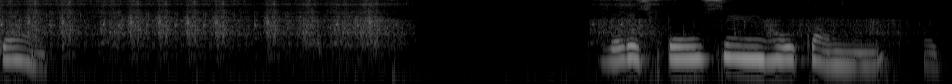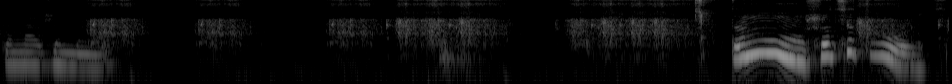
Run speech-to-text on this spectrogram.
Так? Зараз по усім голкам нам. Та ну, що це твориться?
